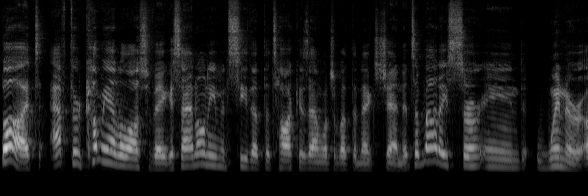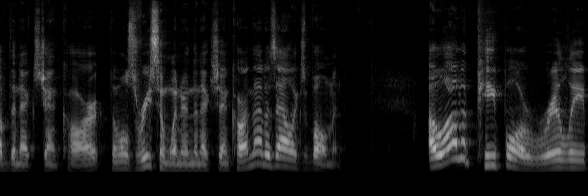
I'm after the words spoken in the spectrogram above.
But after coming out of Las Vegas, I don't even see that the talk is that much about the next gen. It's about a certain winner of the next gen car, the most recent winner in the next gen car, and that is Alex Bowman. A lot of people are really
